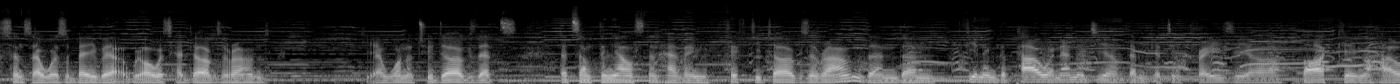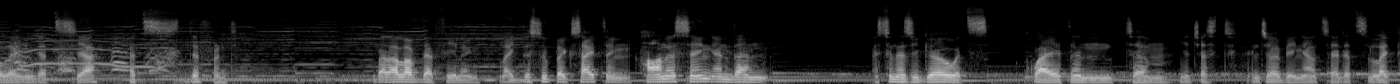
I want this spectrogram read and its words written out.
Since I was a baby, we always had dogs around. Yeah, one or two dogs, that's, that's something else than having 50 dogs around and um, feeling the power and energy of them getting crazy or barking or howling. That's, yeah, that's different. But I love that feeling, like the super exciting harnessing and then as soon as you go, it's quiet and um, you just enjoy being outside. It's like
